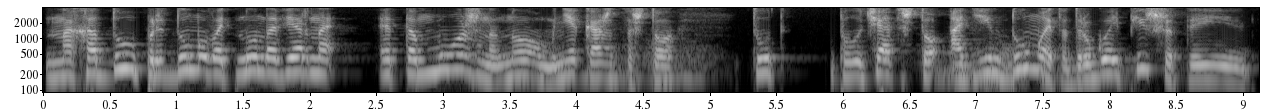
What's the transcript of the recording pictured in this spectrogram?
на ходу придумывать, ну, наверное, это можно, но мне кажется, что тут получается, что один думает, а другой пишет, и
